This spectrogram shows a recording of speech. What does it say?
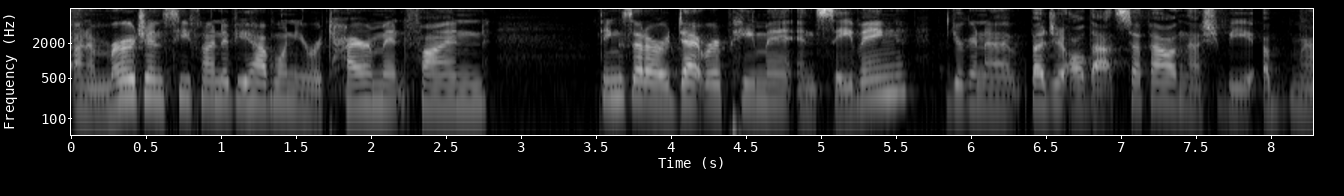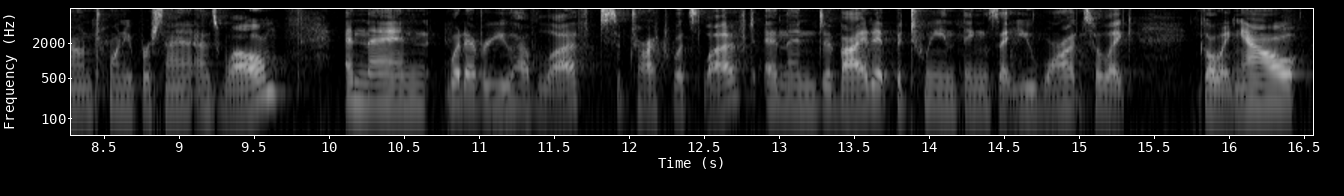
an emergency fund if you have one, your retirement fund, things that are debt repayment and saving. You're to budget all that stuff out, and that should be around 20% as well. And then whatever you have left, subtract what's left, and then divide it between things that you want. So, like going out,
